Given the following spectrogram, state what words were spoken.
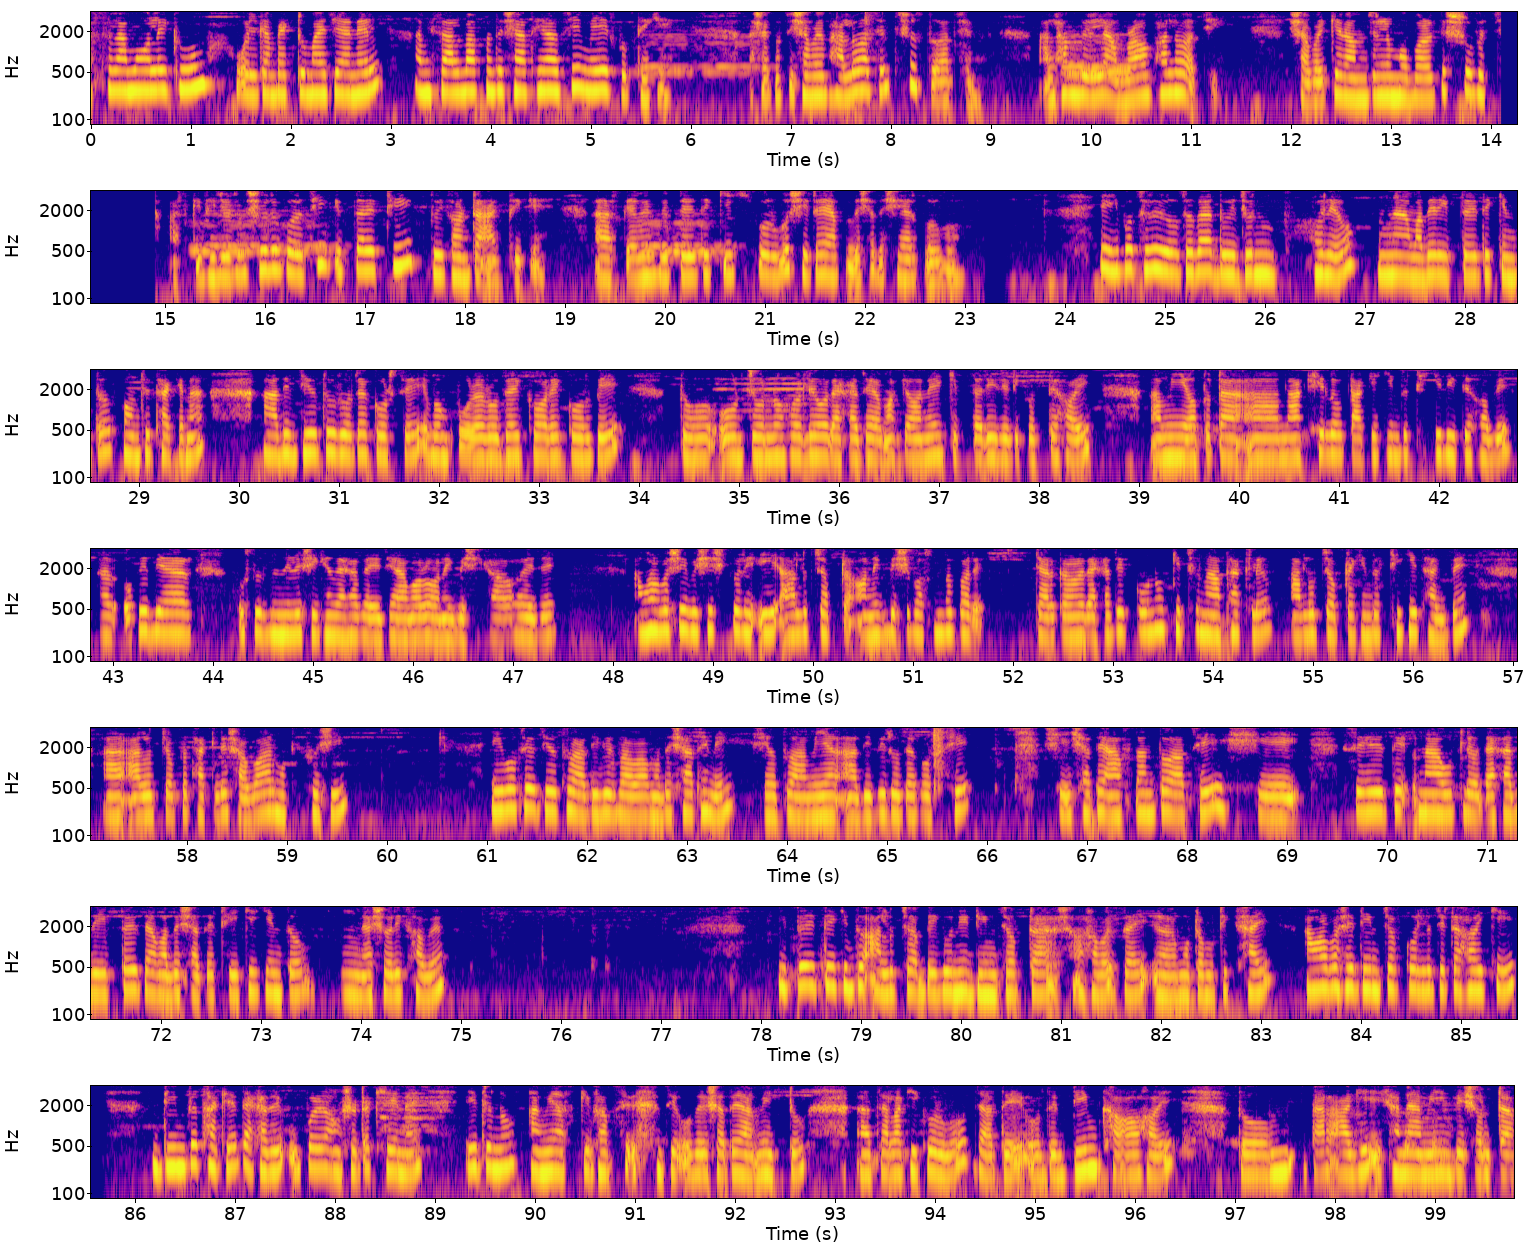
আসসালামু আলাইকুম। Welcome back to my channel আমি সালমা, আপনাদের সাথে আছি মেহেরপুর থেকে। আশা করছি সবাই ভালো আছেন, সুস্থ আছেন। আলহামদুলিল্লাহ, আমরাও ভালো আছি। সবাইকে রমজানুল মোবারকের শুভেচ্ছা। আজকে ভিডিওটা শুরু করেছি ইফতারের ঠিক দুই ঘণ্টা আগ থেকে। আর আজকে আমি ইফতারিতে কী কী করব সেটাই আপনাদের সাথে শেয়ার করব। এই বছরের রোজাদার দুইজন হলেও, না, আমাদের ইফতারিতে কিন্তু কমতি থাকে না। আদিব যেহেতু রোজা করছে এবং পোড়া রোজাই করে, করবে, তো ওর জন্য হলেও দেখা যায় আমাকে অনেক ইফতারি রেডি করতে হয়। আমি অতটা না খেলেও তাকে কিন্তু ঠিকই দিতে হবে। আর ওকে দেওয়ার প্রস্তুতি নিলে সেখানে দেখা যায় যে আমারও অনেক বেশি খাওয়া হয়ে যায়। আমার বাসায় বিশেষ করে এই আলুর চপটা অনেক বেশি পছন্দ করে। যার কারণে দেখা যায় কোনো কিছু না থাকলেও আলুর চপটা কিন্তু ঠিকই থাকবে। আর আলুর চপটা থাকলে সবার মুখে খুশি। এই বছর যেহেতু আদিবির বাবা আমাদের সাথে নেই, সেহেতু আমি আর আদিবি রোজা করছি। সেই সাথে আফনান তো আছে, সে সেহেরিতে না উঠলেও দেখা যায় ইফতারিতে আমাদের সাথে ঠিকই কিন্তু শরিক হবে। ইফতারিতে কিন্তু আলু চপ, বেগুনি, ডিম চপটা সবাই প্রায় মোটামুটি খায়। আমার বাসায় ডিম চপ করলে যেটা হয় কি ডিমটা থাকে, দেখা যায় উপরের অংশটা খেয়ে নেয়। এই জন্য আমি আজকে ভাবছি যে ওদের সাথে আমি একটু চালাকি করব যাতে ওদের ডিম খাওয়া হয়। তো তার আগে এখানে আমি বেসনটা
